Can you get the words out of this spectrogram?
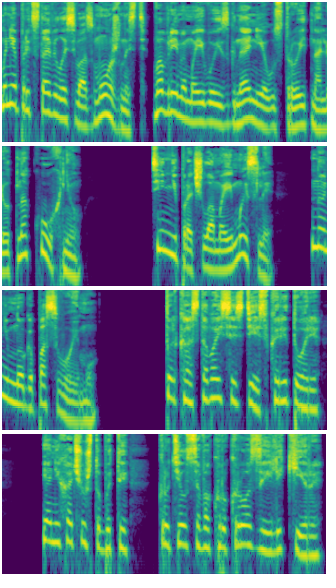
Мне представилась возможность во время моего изгнания устроить налет на кухню. Тинни прочла мои мысли, но немного по-своему. «Только оставайся здесь, в коридоре. Я не хочу, чтобы ты крутился вокруг Розы или Киры».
